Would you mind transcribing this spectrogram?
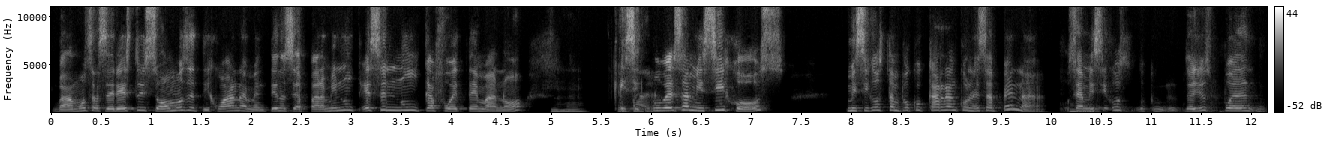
vamos a hacer esto y somos de Tijuana, ¿me entiendes? O sea, para mí ese nunca fue tema, ¿no? Y si tú ves a mis hijos, mis hijos tampoco cargan con esa pena. O sea, mis hijos, ellos pueden,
